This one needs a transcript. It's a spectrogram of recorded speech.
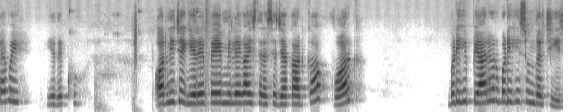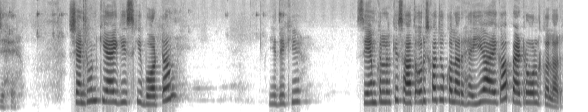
है भाई। ये देखो। और नीचे घेरे पे मिलेगा इस तरह से जैकार्ड का वर्क बड़ी ही प्यारी और बड़ी ही सुंदर चीज़ है। शेंटून की आएगी इसकी बॉटम ये देखिए। सेम कलर के साथ। और इसका जो कलर है, ये आएगा पेट्रोल कलर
